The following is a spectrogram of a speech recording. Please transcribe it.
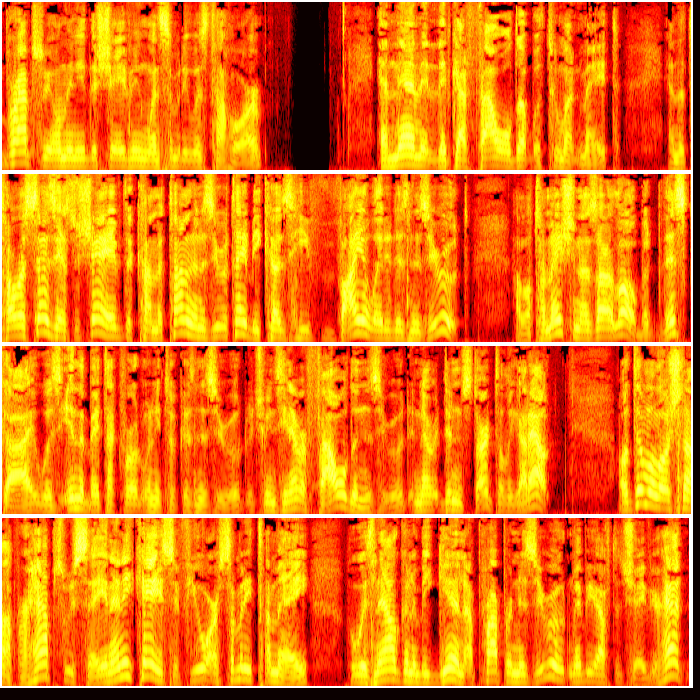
perhaps we only need the shaving when somebody was tahor and then it, it got fouled up with tumat mate. And the Torah says he has to shave the kametam and nazirute because he violated his nazirut. Nazar lo, but this guy was in the Beit HaKvarot when he took his nazirut, which means he never fouled the nazirut. It never didn't start till he got out. Perhaps we say, in any case, if you are somebody tamei who is now going to begin a proper nazirut, maybe you have to shave your head.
